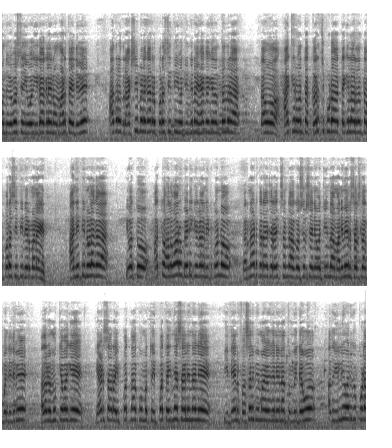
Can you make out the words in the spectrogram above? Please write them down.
ಒಂದು ವ್ಯವಸ್ಥೆ ಇವಾಗ ಈಗಾಗಲೇ ನಾವು ಮಾಡ್ತಾ ಇದ್ದೀವಿ. ಆದರೆ ದ್ರಾಕ್ಷಿ ಬೆಳೆಗಾರರ ಪರಿಸ್ಥಿತಿ ಇವತ್ತಿನ ದಿನ ಹೇಗಾಗಿದೆ ಅಂತಂದ್ರೆ, ತಾವು ಹಾಕಿರುವಂಥ ಖರ್ಚು ಕೂಡ ತೆಗಿಲಾರದಂಥ ಪರಿಸ್ಥಿತಿ ನಿರ್ಮಾಣ ಆಗೈತೆ. ಆ ನಿಟ್ಟಿನೊಳಗೆ ಇವತ್ತು ಹತ್ತು ಹಲವಾರು ಬೇಡಿಕೆಗಳನ್ನು ಇಟ್ಕೊಂಡು ಕರ್ನಾಟಕ ರಾಜ್ಯ ರೈತ ಸಂಘ ಹಾಗೂ ಶಿವಸೇನೆ ವತಿಯಿಂದ ಮನವಿಯನ್ನು ಸಲ್ಲಿಸಲಾಗಿ ಬಂದಿದ್ದೀವಿ. ಅದರಲ್ಲಿ ಮುಖ್ಯವಾಗಿ ಎರಡು ಸಾವಿರ ಇಪ್ಪತ್ನಾಲ್ಕು ಮತ್ತು ಇಪ್ಪತ್ತೈದನೇ ಸಾಲಿನಲ್ಲಿ ಇದೇನು ಫಸಲ್ ಬಿಮಾ ಯೋಜನೆಯನ್ನು ತುಂಬಿದ್ದೆವು. ಅದು ಇಲ್ಲಿವರೆಗೂ ಕೂಡ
